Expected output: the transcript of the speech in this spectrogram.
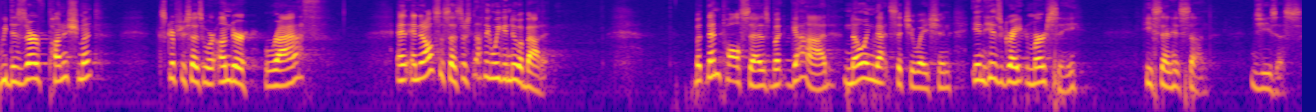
we deserve punishment. Scripture says we're under wrath. And, and it also says there's nothing we can do about it. But then Paul says, But God, knowing that situation, in his great mercy, he sent his son, Jesus.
